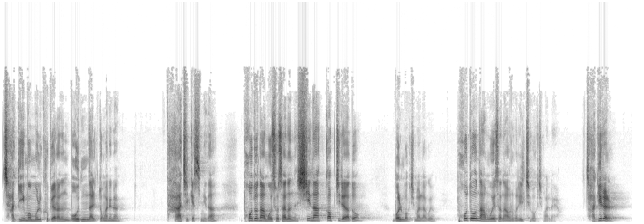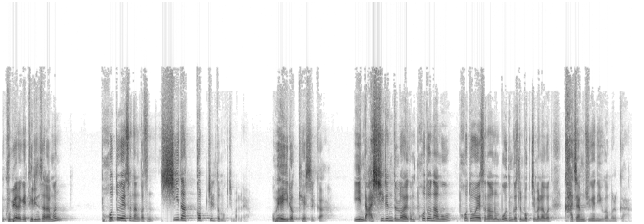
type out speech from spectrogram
자기 몸을 구별하는 모든 날 동안에는 다 같이 읽겠습니다. 포도나무 솟아는 씨나 껍질이라도 뭘 먹지 말라고요? 포도나무에서 나오는 걸 일체 먹지 말라요. 자기를 구별하게 드린 사람은 포도에서 난 것은 씨나 껍질도 먹지 말라요. 왜 이렇게 했을까? 이 나시린들로 하여금 포도나무, 포도에서 나오는 모든 것을 먹지 말라고 한 가장 중요한 이유가 뭘까?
